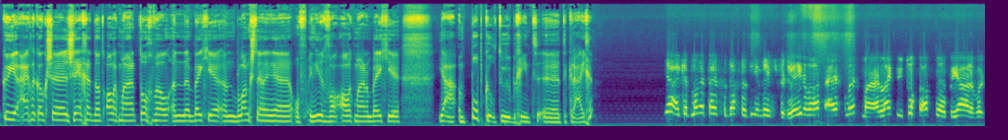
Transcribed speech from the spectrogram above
kun je eigenlijk ook ze- zeggen dat Alkmaar toch wel een, een beetje een belangstelling... of in ieder geval Alkmaar een beetje ja, een popcultuur begint te krijgen? Ja, ik heb lange tijd gedacht dat die een beetje verdwenen was eigenlijk. Maar het lijkt nu toch de afgelopen jaren, wordt,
